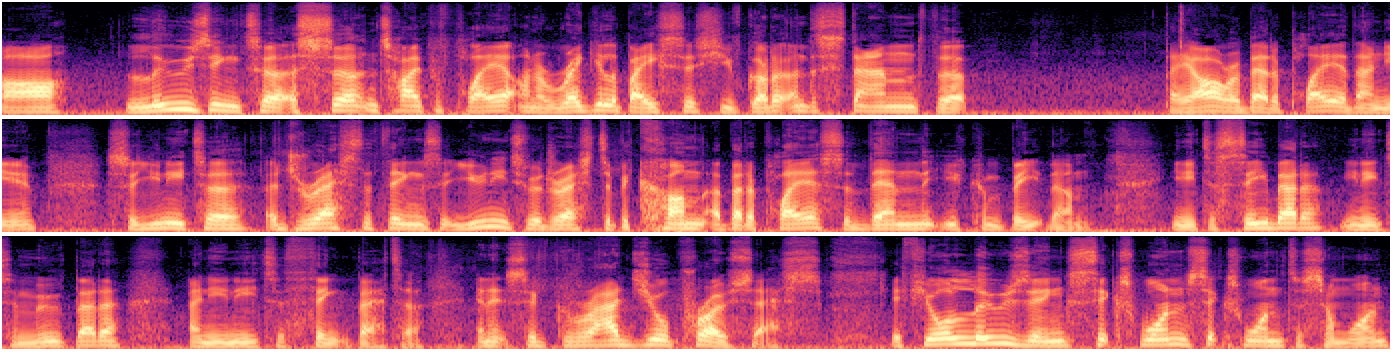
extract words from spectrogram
are losing to a certain type of player on a regular basis, you've got to understand that they are a better player than you. So you need to address the things that you need to address to become a better player so then that you can beat them. You need to see better, you need to move better, and you need to think better. And it's a gradual process. If you're losing 6 1, 6 1 to someone,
